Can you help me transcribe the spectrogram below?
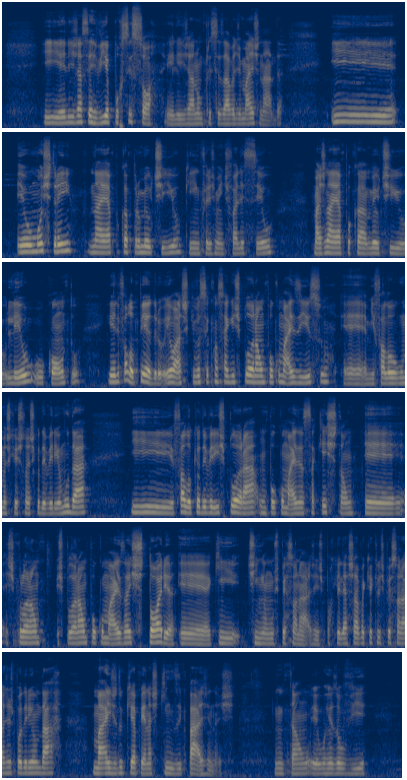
e ele já servia por si só, ele já não precisava de mais nada. E eu mostrei na época para o meu tio, que infelizmente faleceu, mas na época meu tio leu o conto e ele falou: Pedro, eu acho que você consegue explorar um pouco mais isso. É, me falou algumas questões que eu deveria mudar e falou que eu deveria explorar um pouco mais essa questão, é, explorar, um, explorar um pouco mais a história é, que tinham os personagens, porque ele achava que aqueles personagens poderiam dar mais do que apenas 15 páginas. Então eu resolvi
